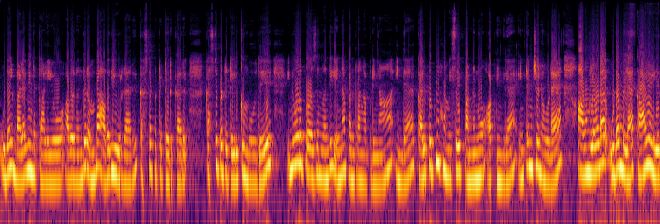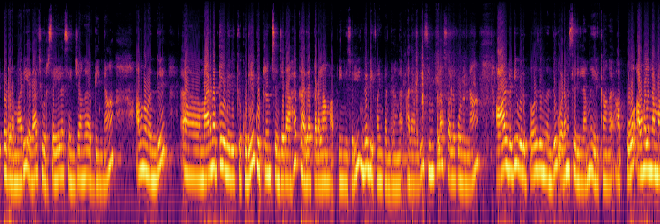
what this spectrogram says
உடல் பலவீனத்தாலேயோ அவர் வந்து ரொம்ப அவதியுறாரு கஷ்டப்பட்டுட்டு இருக்காரு. கஷ்டப்பட்டுட்டு இருக்கும்போது இன்னொரு பர்சன் வந்து என்ன பண்ணுறாங்க அப்படின்னா இந்த கல்பபிள் ஹோமிசைட் பண்ணணும் அப்படிங்கிற இன்டென்ஷனோட அவங்களோட உடம்புல காயம் ஏற்படுற மாதிரி ஏதாச்சும் ஒரு செயலை செஞ்சாங்க அப்படின்னா அவங்க வந்து மரணத்தை விளைவிக்கக்கூடிய குற்றம் செஞ்சதாக கருதப்படலாம் அப்படின்னு சொல்லி இங்கே டிஃபைன் பண்ணுறாங்க அதாவது சிம்பிளாக சொல்ல போகணும்னா ஆல்ரெடி ஒரு பர்சன் வந்து உடம்பு சரியில்லாமல் இருக்காங்க. அப்போது அவங்கள நம்ம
